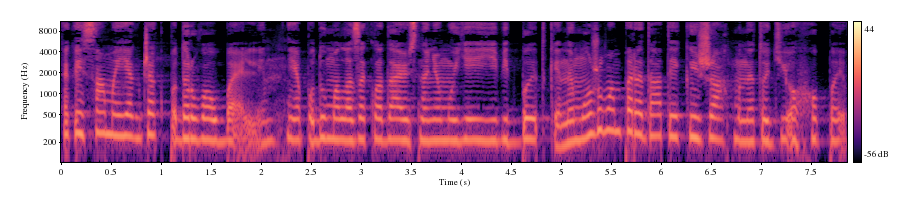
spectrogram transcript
такий самий, як Джек подарував Беллі. Я подумала, закладаюсь на ньому є її відбитки. Не можу вам передати, який жах мене тоді охопив.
